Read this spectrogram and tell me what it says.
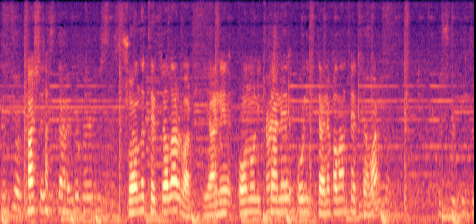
Sıkıntı yok. Kaç 8 tane bile koyabilirsiniz. Şu anda tetralar var. Yani 10-12 Kaç tane tane? 12 tane falan tetra var. 3 litre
